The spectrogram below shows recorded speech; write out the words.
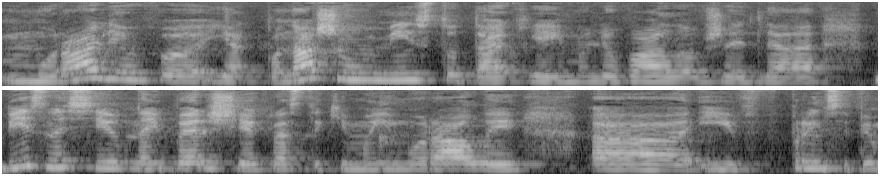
муралів, як по нашому місту, так я і малювала вже для бізнесів. Найперші якраз такі мої мурали, і в принципі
